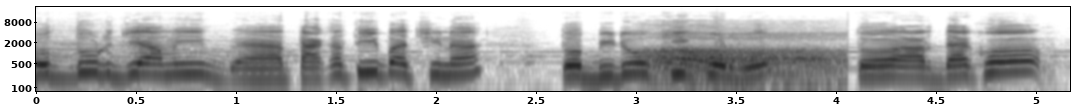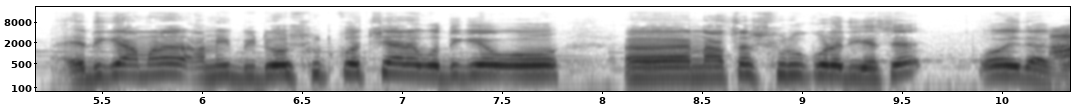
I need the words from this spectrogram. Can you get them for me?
রোদ্দুর যে আমি তাকাতেই পাচ্ছি না। তো ভিডিও কি করব? তো আর দেখো এদিকে আমরা আমি ভিডিও শুট করছি আর ওদিকে ও নাচা শুরু করে দিয়েছে। ওই দেখো।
